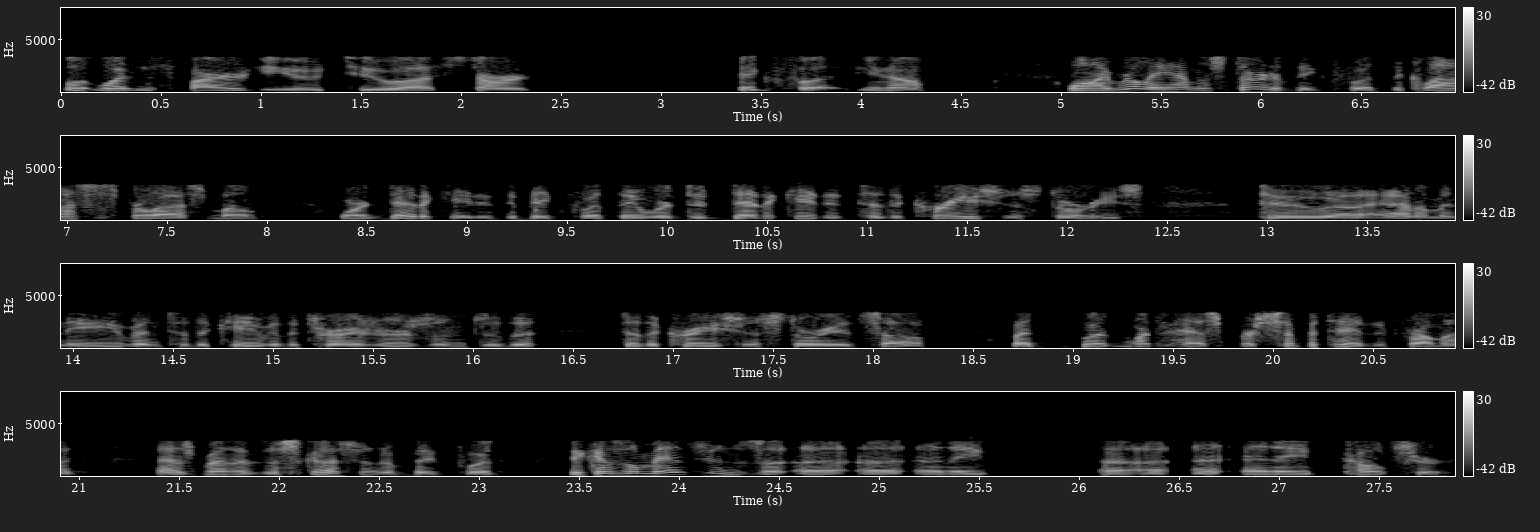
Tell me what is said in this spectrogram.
what what inspired you to uh, start Bigfoot? You know. Well, I really haven't started Bigfoot. The classes for last month weren't dedicated to Bigfoot. They were de- dedicated to the creation stories, to uh, Adam and Eve, and to the Cave of the Treasures, and to the to the creation story itself. But but what has precipitated from it has been a discussion of Bigfoot because it mentions uh, uh, an ape uh, uh, an ape culture,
